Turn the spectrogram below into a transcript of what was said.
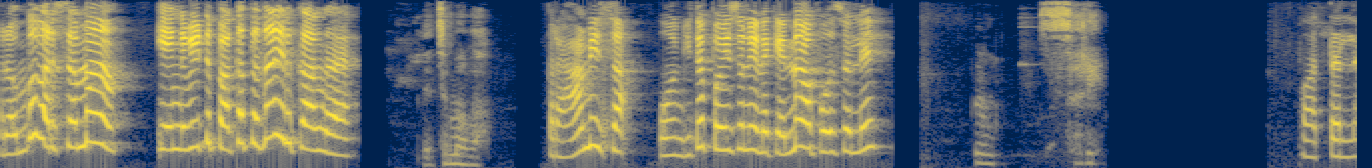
ரொம்ப வருஷமா எங்க வீட்டு பக்கத்துல தான் இருக்காங்க. நிஜமாவா? பிராமிஸா உன்கிட்ட போய் சொல்லி எனக்கு என்ன ஆப்போ சொல்லு. சரி. பார்த்தல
